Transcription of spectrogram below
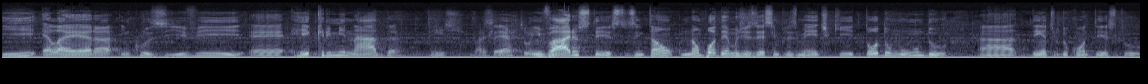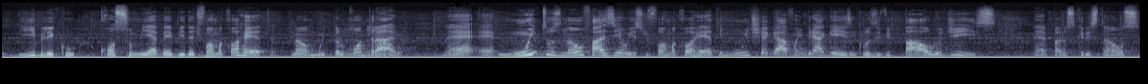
e ela era, inclusive, é, recriminada Isso, certo? Em vários textos. Então, não podemos dizer simplesmente que todo mundo, ah, dentro do contexto bíblico, consumia a bebida de forma correta. Não, muito pelo contrário. né? É, muitos não faziam isso de forma correta e muitos chegavam à embriaguez. Inclusive Paulo diz, né, para os cristãos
